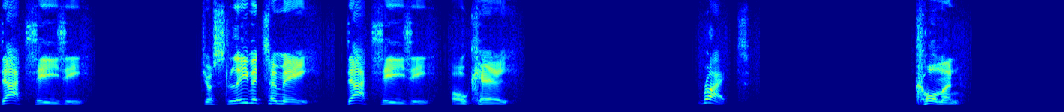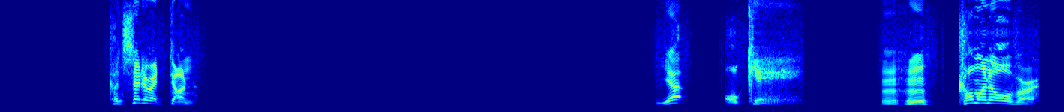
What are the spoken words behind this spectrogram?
That's easy. Just leave it to me. That's easy. Okay. Right. Coming. Consider it done. Yep. Okay. Mm-hmm. Coming over.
